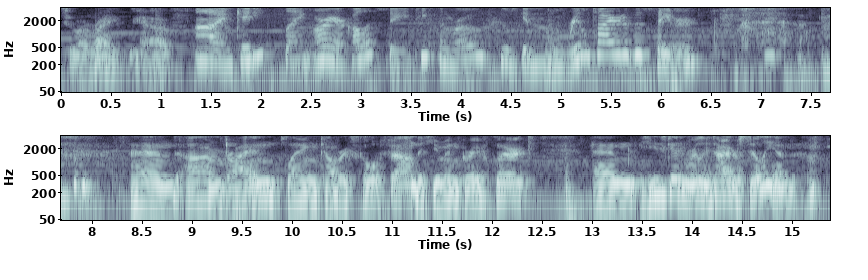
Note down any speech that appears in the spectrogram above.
To my right, we have. I'm Katie, playing Ari Arcalis, a tiefling rogue who's getting real tired of his satyr. And I'm Brian, playing Kubrick's Goldfound, a human grave cleric, and he's getting really tired of Cillian.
